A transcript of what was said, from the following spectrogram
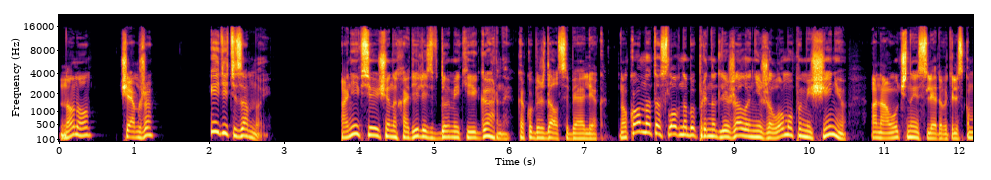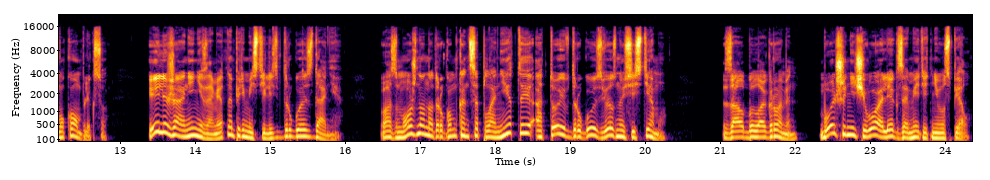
"Ну-ну, чем же? Идите за мной". Они все еще находились в домике Игарны, как убеждал себя Олег. Но комната словно бы принадлежала не жилому помещению, а научно-исследовательскому комплексу. Или же они незаметно переместились в другое здание. Возможно, на другом конце планеты, а то и в другую звездную систему. Зал был огромен. Больше ничего Олег заметить не успел.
